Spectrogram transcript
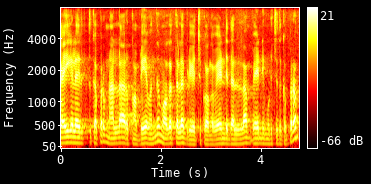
கைகள் எடுத்ததுக்கப்புறம் நல்லாயிருக்கும் அப்படியே வந்து முகத்தில் இப்படி வச்சுக்கோங்க. வேண்டுதல்லாம் வேண்டி முடிச்சதுக்கப்புறம்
